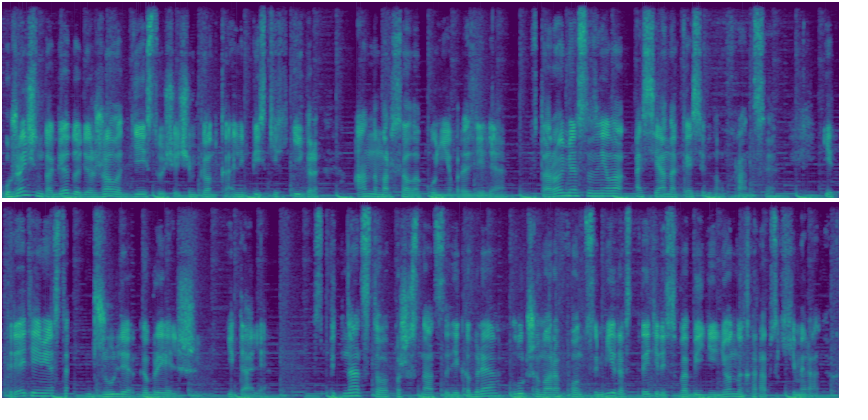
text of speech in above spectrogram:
У женщин победу одержала действующая чемпионка Олимпийских игр Анна Марсела Кунья, Бразилия. Второе место заняла Асиана Кэссигнал, Франция. И третье место Джулия Габриэльши, Италия. С 15 по 16 декабря лучшие марафонцы мира встретились в Объединенных Арабских Эмиратах.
